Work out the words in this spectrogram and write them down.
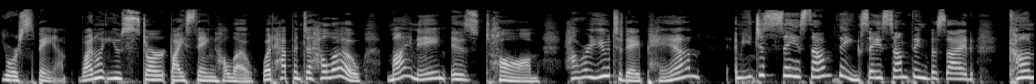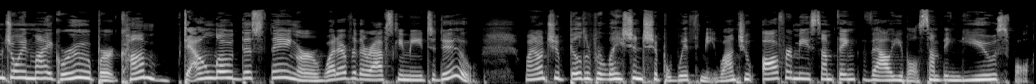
your spam. Why don't you start by saying hello? What happened to hello? My name is Tom. How are you today, Pam? I mean, just say something. Say something beside come join my group or come download this thing or whatever they're asking me to do. Why don't you build a relationship with me? Why don't you offer me something valuable, something useful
